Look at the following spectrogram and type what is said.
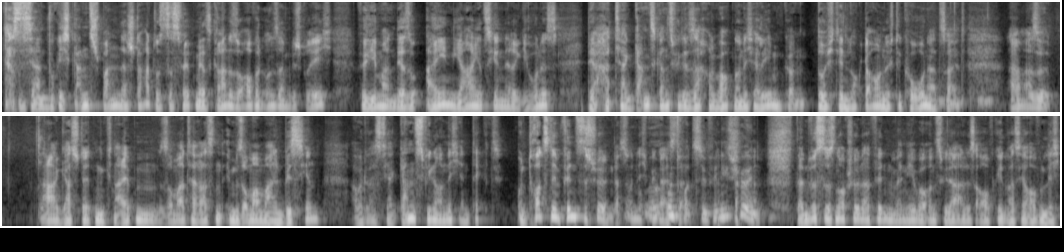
Das ist ja ein wirklich ganz spannender Status. Das fällt mir jetzt gerade so auf in unserem Gespräch. Für jemanden, der so ein Jahr jetzt hier in der Region ist, der hat ja ganz, ganz viele Sachen überhaupt noch nicht erleben können. Durch den Lockdown, durch die Corona-Zeit. Also Klar, Gaststätten, Kneipen, Sommerterrassen, im Sommer mal ein bisschen, aber du hast ja ganz viel noch nicht entdeckt. Und trotzdem findest du es schön, das finde ich begeistert. Und trotzdem finde ich es schön. Dann wirst du es noch schöner finden, wenn hier bei uns wieder alles aufgeht, was ja hoffentlich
